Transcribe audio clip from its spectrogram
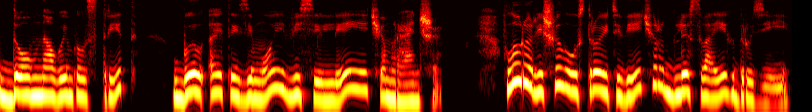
Дом на Уимпл-стрит был этой зимой веселее, чем раньше. Флора решила устроить вечер для своих друзей,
